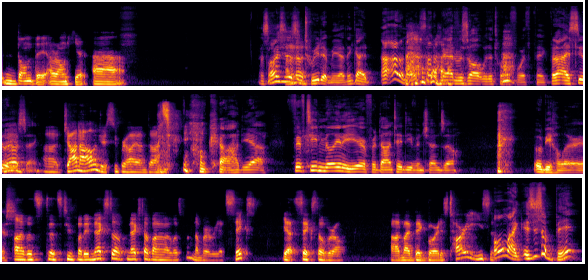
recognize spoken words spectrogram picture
Donte around here. Uh, as long as he doesn't tweet at me, I think I, I, I don't know. It's not a bad result with a 24th pick, but I see what you're saying. Uh, John Hollinger is super high on Donte. oh God, yeah, 15 million a year for Donte DiVincenzo. It would be hilarious. Uh, that's that's too funny. Next up, next up on my list, what number are we at? Six? Yeah, sixth overall on my big board is Tari Eason. Oh my! Is this a bit?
